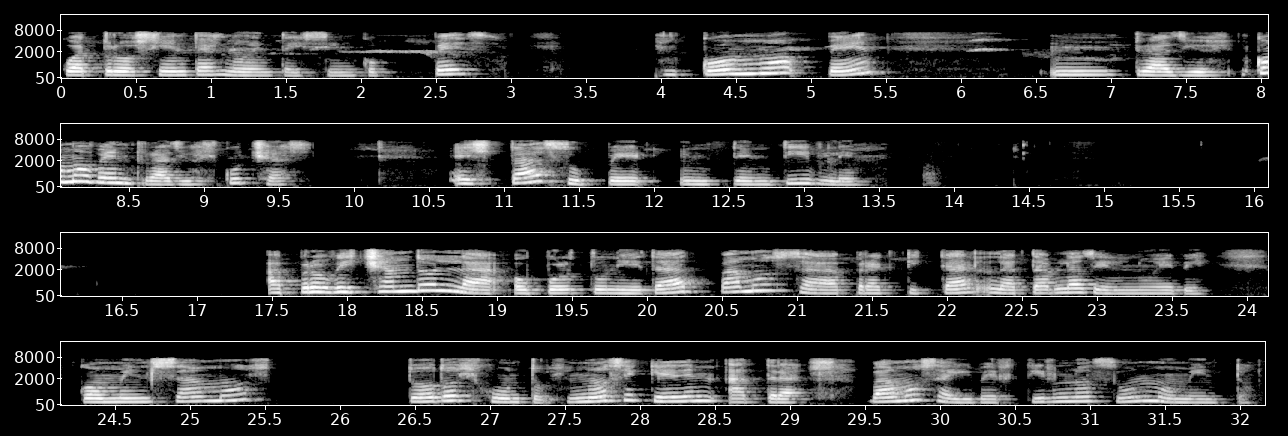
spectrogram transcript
495 pesos. ¿Cómo ven mm, radio? ¿Cómo ven radio escuchas? Está súper entendible. Aprovechando la oportunidad, vamos a practicar la tabla del 9. Comenzamos todos juntos, no se queden atrás. Vamos a divertirnos un momento.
